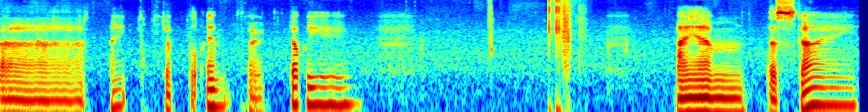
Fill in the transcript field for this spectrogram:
Uh, I double M O W. I am the sky.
